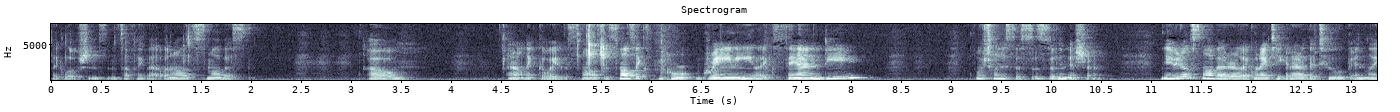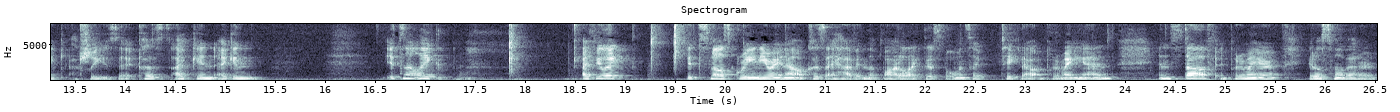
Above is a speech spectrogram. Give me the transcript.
like lotions and stuff like that. Now let's smell this. Oh, I don't like the way this smells. It smells like gr grainy, like sandy. Which one is this? This is the conditioner. Maybe it'll smell better like when I take it out of the tube and like actually use it because I can I can. It's not like. I feel like it smells grainy right now because I have it in the bottle like this, but once I take it out and put it in my hand and stuff and put it in my hair, it'll smell better.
